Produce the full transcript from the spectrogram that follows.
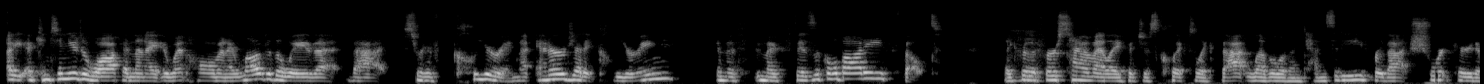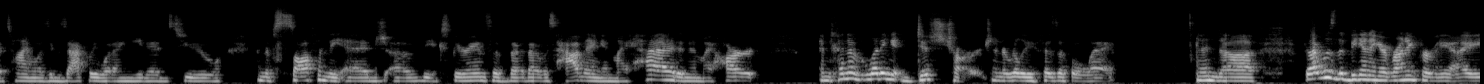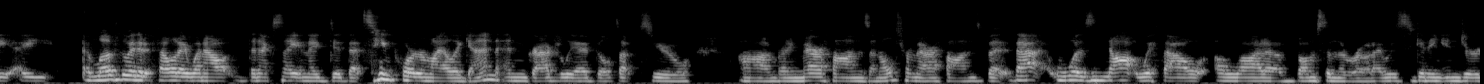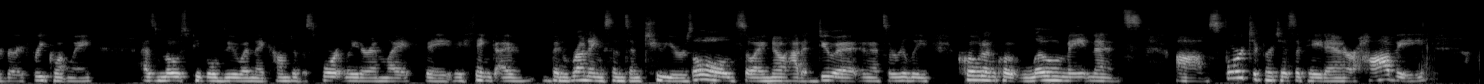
I, I continued to walk and then I, I went home and I loved the way that that sort of clearing, that energetic clearing in the in my physical body felt. Like for the mm-hmm. first time in my life, it just clicked. Like that level of intensity for that short period of time was exactly what I needed to kind of soften the edge of the experience of that I was having in my head and in my heart, and kind of letting it discharge in a really physical way. And uh, that was the beginning of running for me. I, I I loved the way that it felt. I went out the next night and I did that same quarter mile again, and gradually I built up to um, running marathons and ultra marathons. But that was not without a lot of bumps in the road. I was getting injured very frequently, as most people do when they come to the sport later in life. They they think I've been running since I'm two years old, so I know how to do it, and it's a really quote unquote low maintenance um, sport to participate in or hobby.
